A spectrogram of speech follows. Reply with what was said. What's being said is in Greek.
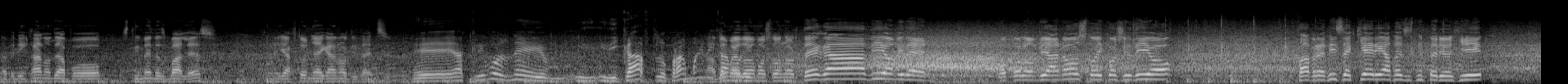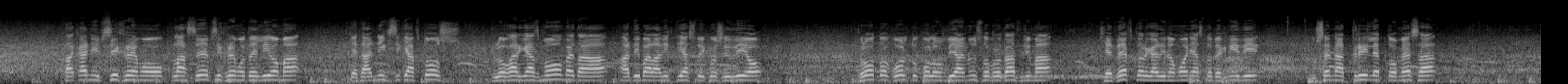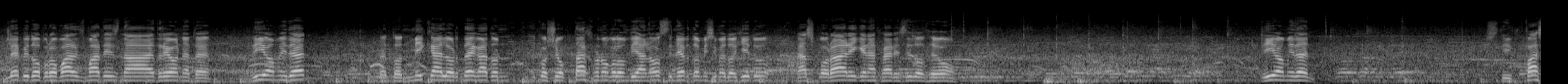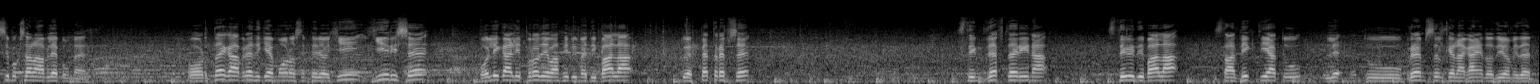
να επιτυγχάνονται από στιμένες μπάλες. Είναι γι' αυτό μια ικανότητα, έτσι. Ε, ακριβώς, ναι. Ειδικά αυτό το πράγμα είναι Να δούμε ικανότητα. εδώ όμως τον Ορτέγα. 2-0. Ο Κολομβιανός στο 22 θα βρεθεί σε κέρια θέση στην περιοχή. Θα κάνει ψύχρεμο πλασέ, ψύχρεμο τελείωμα και θα ανοίξει και αυτός λογαριασμό με τα αντίπαλα δίχτυα στο 22. Πρώτο γκολ του Κολομβιανού στο πρωτάθλημα και δεύτερο για την Ομόνια στο παιχνίδι που σε ένα τρίλεπτο μέσα βλέπει το προβάδισμά της να εδραιώνεται. 2-0 με τον Μίκαελ Ορτέγα, τον 28χρονο Κολομβιανό στην 7η συμμετοχή του να σκοράρει και να ευχαριστεί τον Θεό. 2-0. Στη φάση που ξαναβλέπουμε. Ο Ορτέγα βρέθηκε μόνο στην περιοχή, γύρισε. Πολύ καλή πρώτη επαφή του με την μπάλα. Του επέτρεψε στην δεύτερη να στείλει την μπάλα στα δίκτυα του, του Γκρέμσελ και να κάνει το 2-0.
